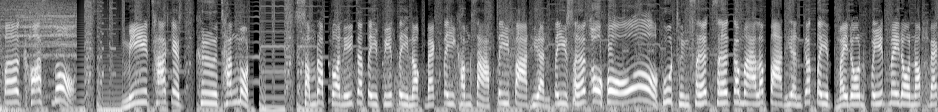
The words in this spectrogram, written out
เปอร์คอสโมมีทาร์เก็ตคือทั้งหมด สำหรับตัวนี้จะตีฟีดตีน็อกแบ็กตีคำสาปตีป่าเถื่อน ตีเซิร์กโอ้โห พูดถึงเซิร์กเซิร์กก็มาแล้วป่าเถื่อนก็ติด ไม่โดนฟีดไม่โดนน็อกแบ็ก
